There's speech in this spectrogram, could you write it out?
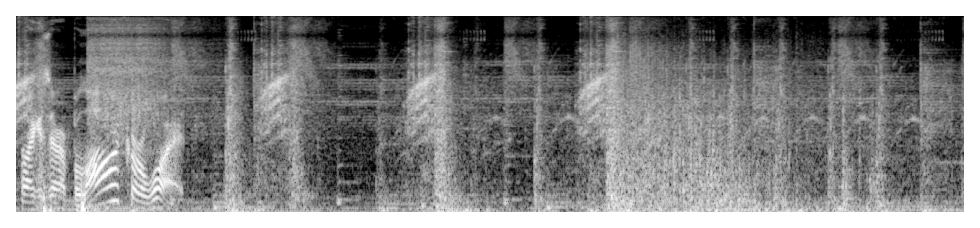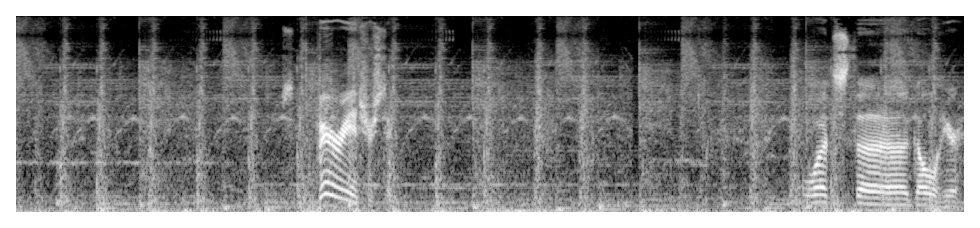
So, like, is there a block or what? Very interesting. What's the goal here?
